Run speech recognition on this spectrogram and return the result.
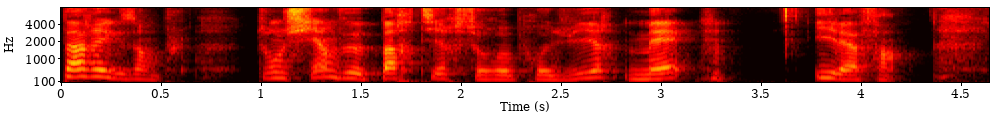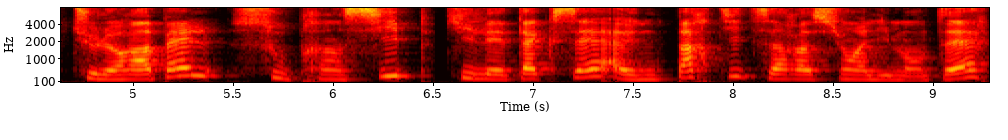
Par exemple, ton chien veut partir se reproduire, mais il a faim. Tu le rappelles, sous principe qu'il ait accès à une partie de sa ration alimentaire,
